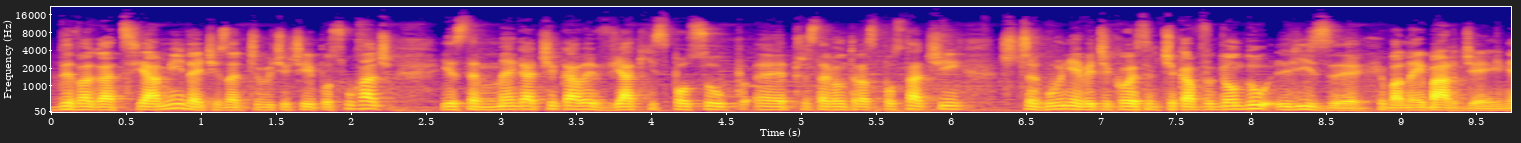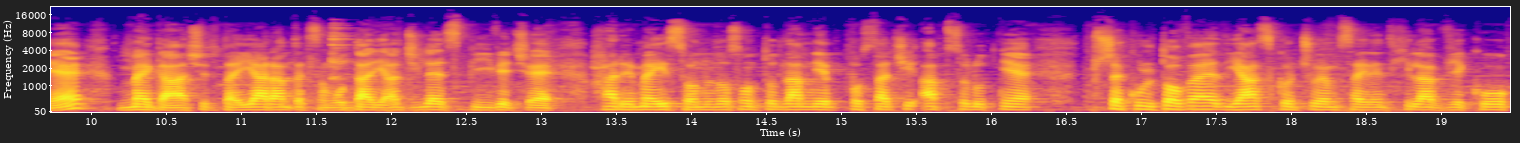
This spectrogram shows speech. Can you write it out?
dywagacjami. Dajcie znać, czy byście chcieli posłuchać. Jestem mega ciekawy, w jaki sposób e, przedstawią teraz postaci. Szczególnie, wiecie, kogo jestem ciekaw wyglądu? Lizy chyba najbardziej, nie? Mega się tutaj jaram, tak samo Dalia Gillespie, wiecie, Harry Mason, no są to dla mnie postaci absolutnie przekultowe. Ja skończyłem Silent Hilla w wieku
